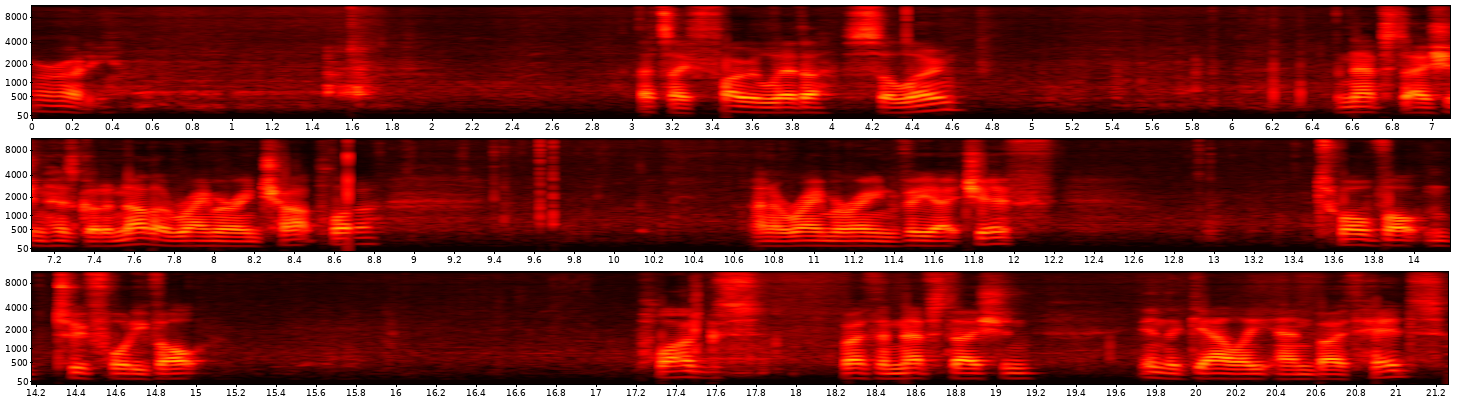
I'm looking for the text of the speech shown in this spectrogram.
Alrighty. That's a faux leather saloon. The nav station has got another Raymarine chart plotter and a Raymarine VHF, 12 volt and 240 volt plugs, both the nav station in the galley and both heads.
